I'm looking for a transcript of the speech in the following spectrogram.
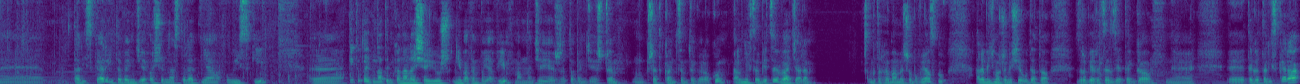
e, Talisker i to będzie 18-letnia whisky. E, I tutaj na tym kanale się już niebawem pojawi. Mam nadzieję, że to będzie jeszcze przed końcem tego roku, ale nie chcę obiecywać, ale bo trochę mamy jeszcze obowiązków, ale być może mi się uda, to zrobię recenzję tego, e, e, tego taliskera,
